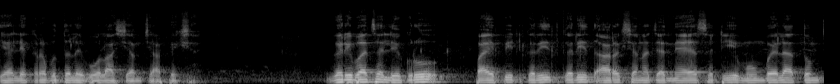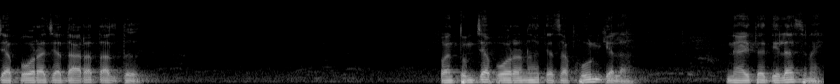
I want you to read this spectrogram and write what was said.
या लेकराबद्दलही बोला अशी आमची अपेक्षा. आहे गरिबाचं लेकरू पायपीट करीत करीत आरक्षणाच्या न्यायासाठी मुंबईला तुमच्या पोराच्या दारात आलतं. पण तुमच्या पोरानं त्याचा खून केला. न्याय तर दिलाच नाही.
